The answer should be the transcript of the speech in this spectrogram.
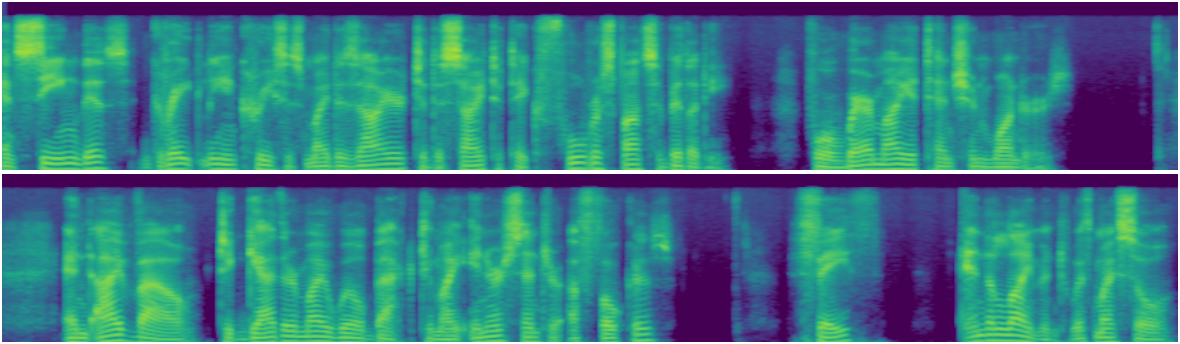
and seeing this greatly increases my desire to decide to take full responsibility for where my attention wanders and I vow to gather my will back to my inner center of focus, faith, and alignment with my soul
